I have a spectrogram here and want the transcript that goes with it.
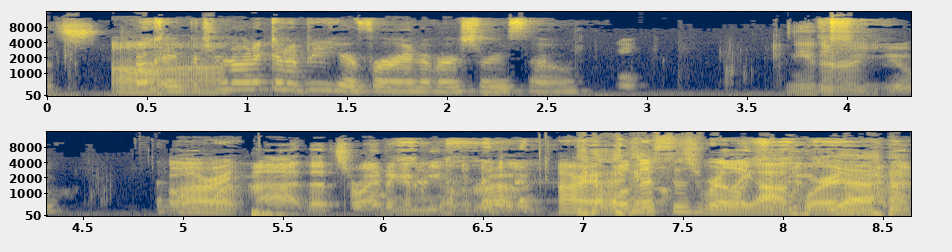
It's Okay, but you're not going to be here for our anniversary, so neither are you. Oh, All right. Not. Ah, that's right. I'm going to be on the road. All right. Well, this is really awkward. Yeah.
